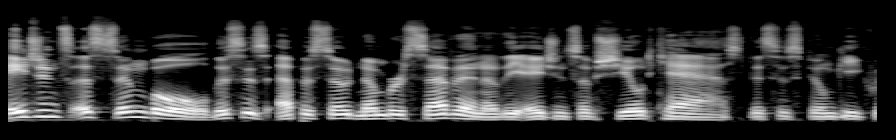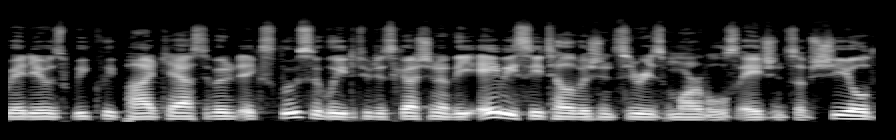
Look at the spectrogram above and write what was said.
Agents Assemble. This is episode number seven of the Agents of S.H.I.E.L.D. cast. This is Film Geek Radio's weekly podcast devoted exclusively to discussion of the ABC television series Marvel's Agents of S.H.I.E.L.D.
